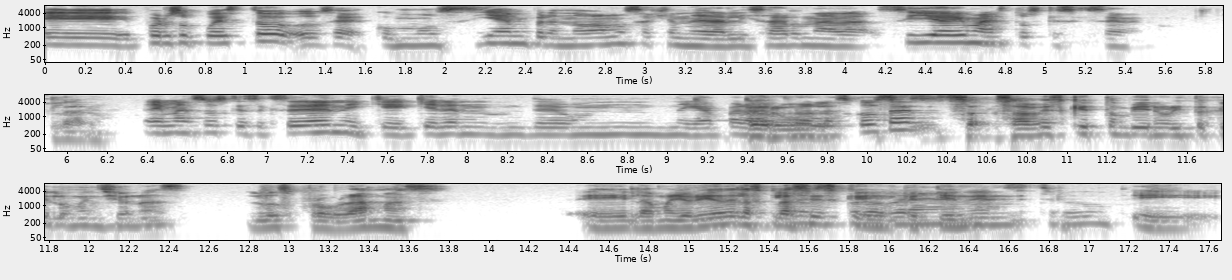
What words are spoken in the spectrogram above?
Eh, por supuesto, o sea, como siempre, no vamos a generalizar nada. Sí hay maestros que se exceden. Claro. Hay maestros que se exceden y que quieren de un día para otro las cosas. ¿Sabes qué también ahorita que lo mencionas? Los programas. Eh, la mayoría de las clases que, tienen, eh,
